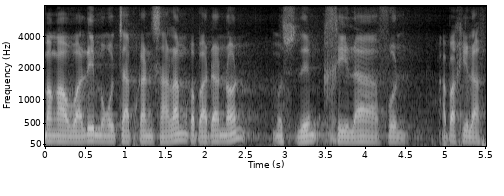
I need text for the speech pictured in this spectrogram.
mengawali mengucapkan salam kepada non muslim khilafun. Apa khilaf?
